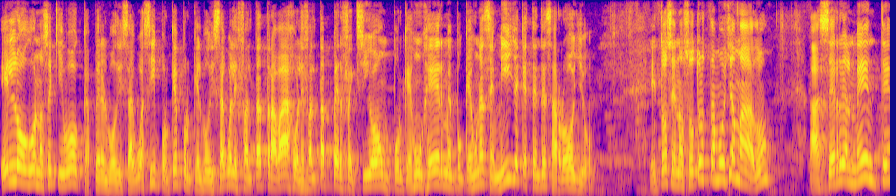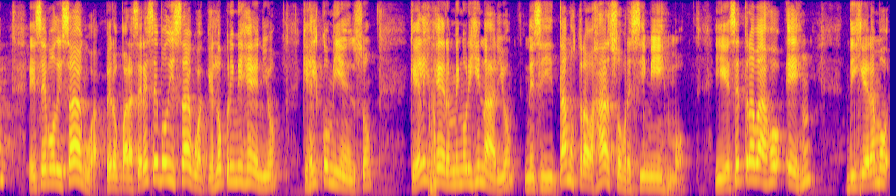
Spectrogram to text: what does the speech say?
El logo no se equivoca, pero el bodhisattva sí. ¿Por qué? Porque el bodhisattva le falta trabajo, le falta perfección, porque es un germen, porque es una semilla que está en desarrollo. Entonces nosotros estamos llamados a ser realmente ese bodhisattva, pero para ser ese bodhisattva, que es lo primigenio, que es el comienzo, que es el germen originario, necesitamos trabajar sobre sí mismo. Y ese trabajo es, dijéramos,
